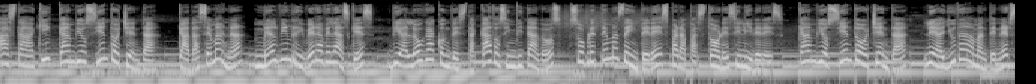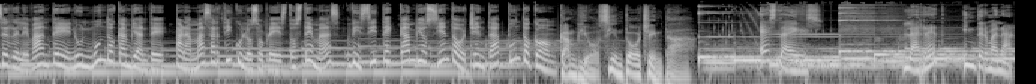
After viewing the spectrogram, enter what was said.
Hasta aquí Cambio 180. Cada semana, Melvin Rivera Velázquez dialoga con destacados invitados sobre temas de interés para pastores y líderes. Cambio 180 le ayuda a mantenerse relevante en un mundo cambiante. Para más artículos sobre estos temas, visite cambio180.com. Cambio 180. Esta es la red Intermaná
